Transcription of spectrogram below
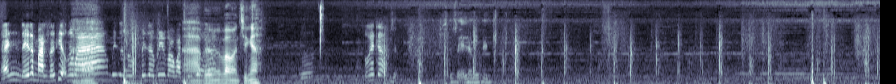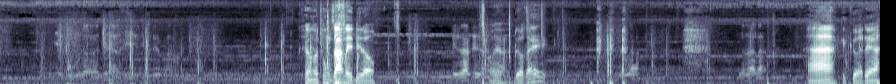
đấy đấy là màn giới thiệu thôi mà À. bây giờ bây giờ mới vào màn chính À bây giờ mới vào màn chính à? ừ. xuống hết chưa dễ lâu này nhiệm vụ là như là để để vào Khương có thùng rác này đi đâu? ra thì Ôi, được đấy. được ra được ra À cái cửa đây à?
